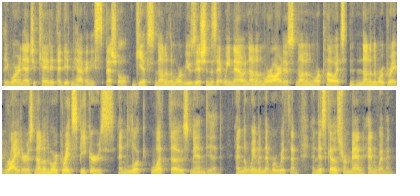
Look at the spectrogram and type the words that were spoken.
They weren't educated. They didn't have any special gifts. None of them were musicians that we know. None of them were artists. None of them were poets. None of them were great writers. None of them were great speakers. And look what those men did and the women that were with them. And this goes for men and women.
